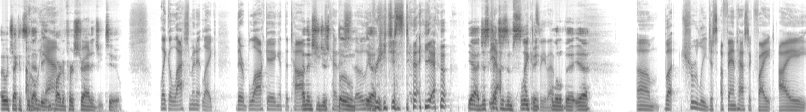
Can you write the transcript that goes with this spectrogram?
Uh, Which I could see that Oh, being yeah. part of her strategy too. like a last minute like they're blocking at the top, And then she just kind boom, of slowly yeah. reaches. down. yeah. Yeah, just Yeah, catches him sleeping a little bit. Yeah, Um, but truly, just a fantastic fight. I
